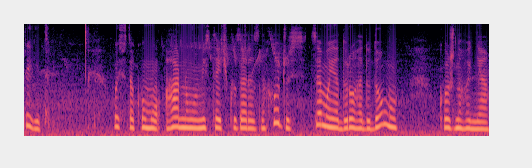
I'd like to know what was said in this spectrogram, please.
Привіт! Ось в такому гарному містечку зараз знаходжусь. Це моя дорога додому кожного дня.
